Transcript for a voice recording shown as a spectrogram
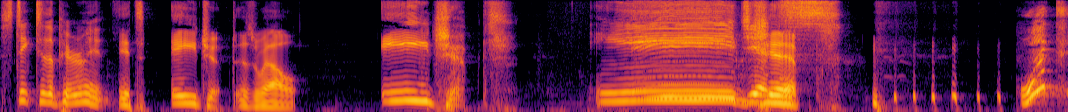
Stick to the pyramids. It's Egypt as well. Egypt. Egypt. What?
